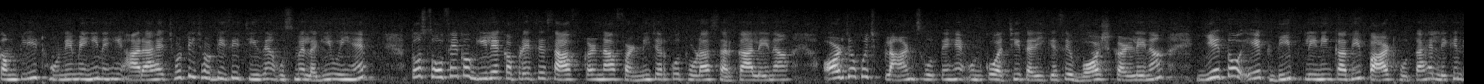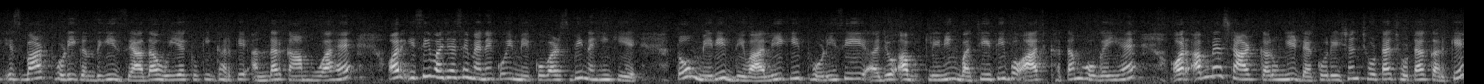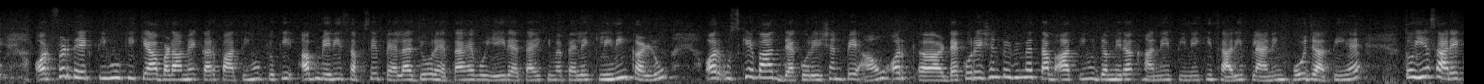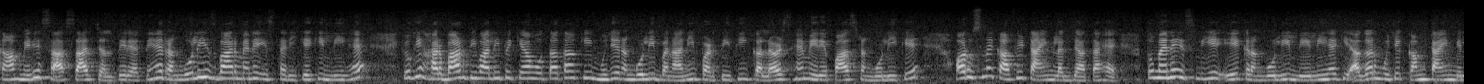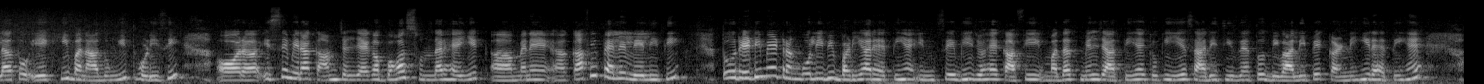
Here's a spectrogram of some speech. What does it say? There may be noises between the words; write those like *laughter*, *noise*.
कंप्लीट होने में ही नहीं आ रहा है। छोटी छोटी सी चीज़ें उसमें लगी हुई हैं। तो सोफ़े को गीले कपड़े से साफ़ करना फर्नीचर को थोड़ा सरका लेना और जो कुछ प्लांट्स होते हैं उनको अच्छी तरीके से वॉश कर लेना, ये तो एक डीप क्लीनिंग का भी पार्ट होता है, लेकिन इस बार थोड़ी गंदगी ज़्यादा हुई है क्योंकि घर के अंदर काम हुआ है और इसी वजह से मैंने कोई मेकओवर्स भी नहीं किए। तो मेरी दिवाली की थोड़ी सी जो अब क्लीनिंग बची थी, वो आज ख़त्म हो गई है। और अब मैं स्टार्ट करूँगी डेकोरेशन छोटा छोटा करके और फिर देखती हूँ कि क्या बड़ा मैं कर पाती हूँ, क्योंकि अब मेरी सबसे पहला जो रहता है, वो यही रहता है कि मैं पहले क्लीनिंग कर लूँ और उसके बाद डेकोरेशन पे आऊँ। और डेकोरेशन पे भी मैं तब आती हूँ जब मेरा खाने पीने की सारी प्लानिंग हो जाती है। तो ये सारे काम मेरे साथ साथ चलते रहते हैं। रंगोली इस बार मैंने इस तरीके की ली है क्योंकि हर बार दिवाली पे क्या होता था कि मुझे रंगोली बनानी पड़ती थी कलर्स हैं मेरे पास रंगोली के और उसमें काफ़ी टाइम लग जाता है। तो मैंने इसलिए एक रंगोली ले ली है कि अगर मुझे कम टाइम मिला तो एक ही बना दूँगी थोड़ी सी और इससे मेरा काम चल जाएगा। बहुत सुंदर है ये अ, मैंने काफ़ी पहले ले ली थी। तो रेडीमेड रंगोली भी बढ़िया रहती हैं इनसे भी जो है काफ़ी मदद मिल जाती है क्योंकि ये सारी चीज़ें तो दिवाली पे करनी ही रहती हैं।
